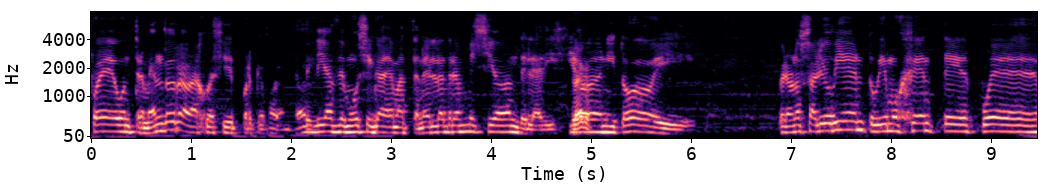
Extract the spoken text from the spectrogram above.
Fue un tremendo trabajo, así, porque fueron dos días de música, de mantener la transmisión, de la edición Claro. y todo. Y... Pero nos salió bien, tuvimos gente, después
